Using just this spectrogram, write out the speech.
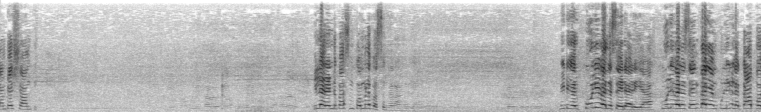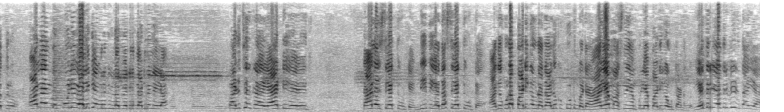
என் பேர் சாந்தி. இல்லை ரெண்டு பசங்க பொம்பளை பசங்க இருக்காங்க. வீட்டுக்கார் கூலி வேலை செய்கிறாருயா கூலி வேலை செஞ்சால் என் பிள்ளைங்களை காப்பாற்றுரும் ஆனால் இந்த கூலி வேலைக்கு எங்களுக்கு இவ்வளோ பெரிய தண்டனையா? படிச்சிருக்கா ஏடி காலேஜ் சேர்த்து விட்டேன். பிபிஏ தான் சேர்த்து விட்டேன். அதை கூட படிக்க விடாத அளவுக்கு கூட்டு போயிட்டேன். ஆறே மாதம் என் பிள்ளைய படிக்க விட்டானுங்க. எதிர் எதிர் வீடு தான் ஐயா.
